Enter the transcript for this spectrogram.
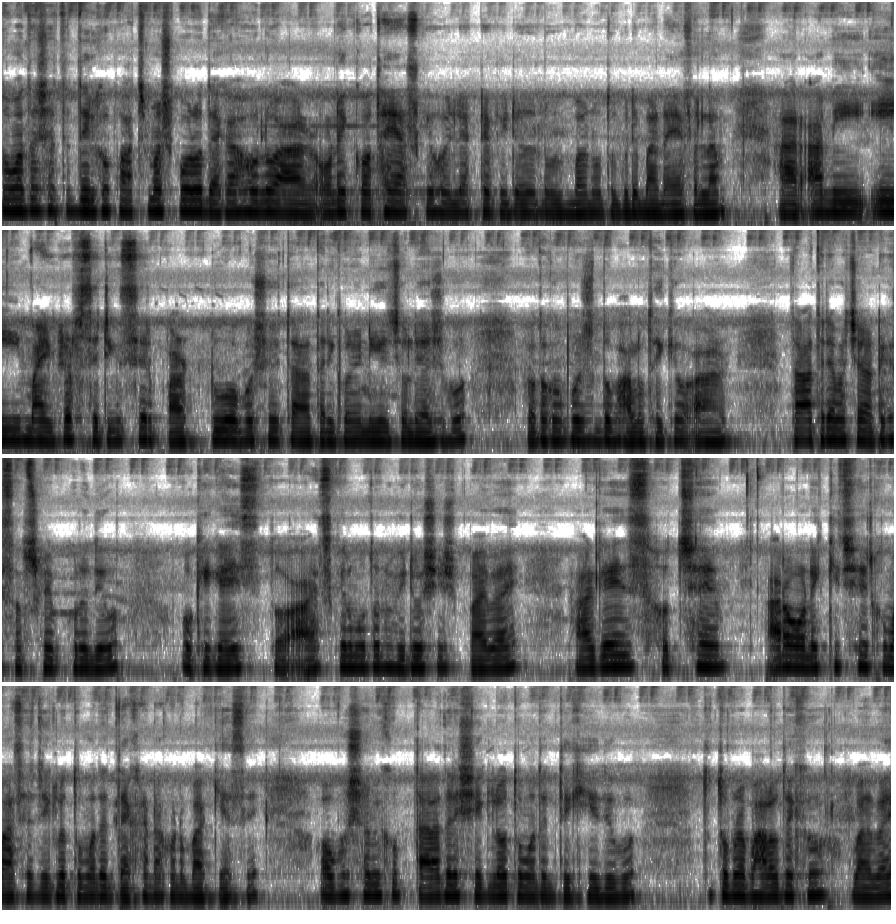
তোমাদের সাথে দীর্ঘ পাঁচ মাস পরও দেখা হলো আর অনেক কথাই আজকে হইল একটা ভিডিও বা নতুন করে বানিয়ে ফেললাম। আর আমি এই মাইনক্রাফট সেটিংসের পার্ট টু অবশ্যই তাড়াতাড়ি করে নিয়ে চলে আসব। ততক্ষণ পর্যন্ত ভালো থেকেও আর তাড়াতাড়ি আমার চ্যানেলটাকে সাবস্ক্রাইব করে দিও। ওকে গাইজ তো আজকের মতন ভিডিও শেষ বাই বাই আর গাইজ হচ্ছে আরও অনেক কিছু এরকম আছে যেগুলো তোমাদের দেখানো এখনও বাকি আছে। অবশ্যই আমি খুব তাড়াতাড়ি সেগুলোও তোমাদের দেখিয়ে দেবো। তো তোমরা ভালো দেখো বাই বাই।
